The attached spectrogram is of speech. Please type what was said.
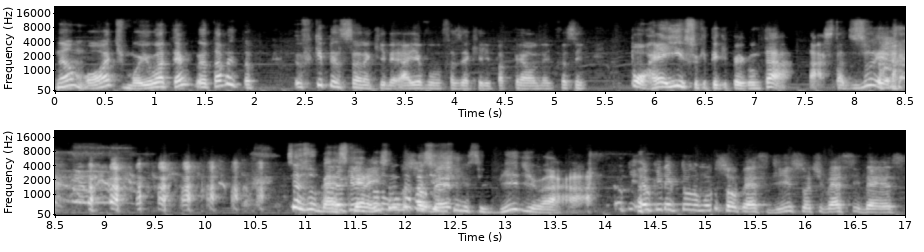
Não, ótimo. Eu até eu tava eu fiquei pensando aqui, né? Aí eu vou fazer aquele papel, né? Tipo assim, porra, é isso que tem que perguntar? Ah, você tá de zoeira. Se eu soubesse eu que era isso, eu não tava soubesse. assistindo esse vídeo. Ah. Eu, eu, queria que todo mundo soubesse disso ou tivesse ideias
